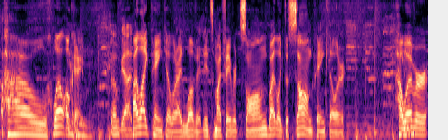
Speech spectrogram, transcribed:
Oh, well, okay. Oh God. I like Painkiller. I love it. It's my favorite song, by like the song Painkiller. However,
